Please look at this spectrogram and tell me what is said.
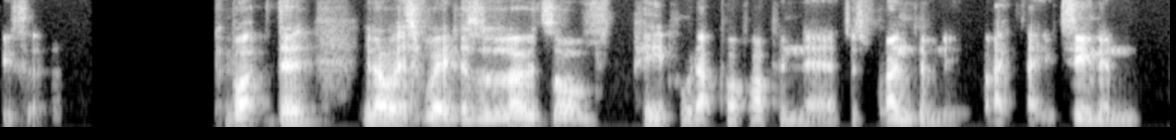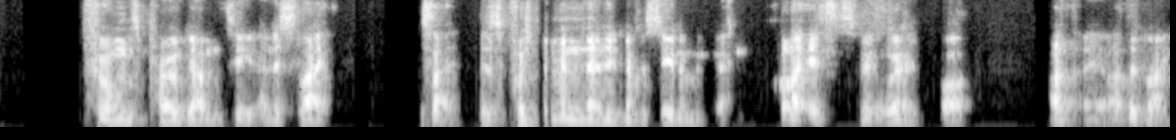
decent. Okay. But the, you know, it's weird. There's loads of people that pop up in there just randomly, like that you've seen in films, program, TV, and it's like it's like they just push them in there and you never see them again. like it's a bit weird, but I I did like.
